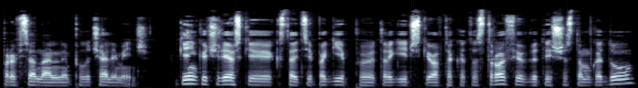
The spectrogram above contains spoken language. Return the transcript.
профессиональные получали меньше. Евгений Кучеревский, кстати, погиб э, трагически в автокатастрофе в 2006 году.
